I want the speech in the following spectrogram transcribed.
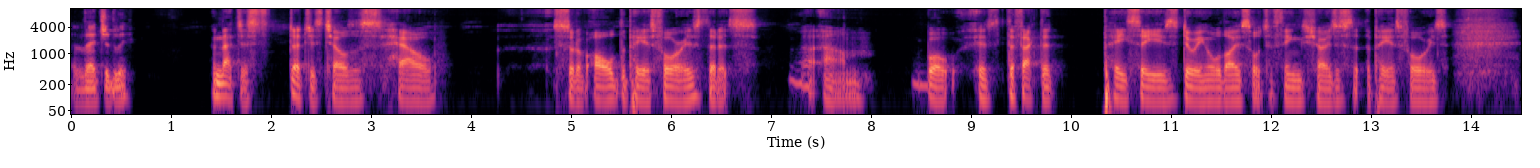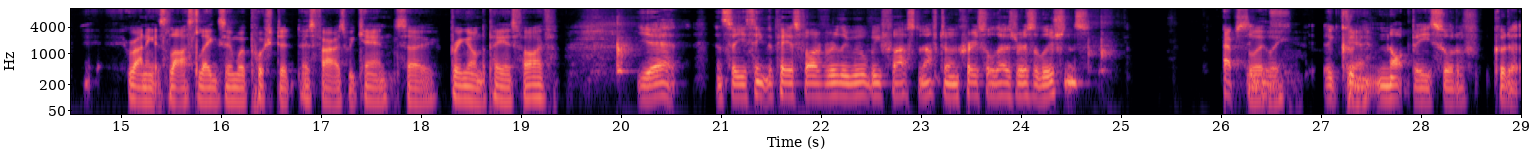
allegedly. And that just that just tells us how sort of old the PS4 is. That it's um, well, it's the fact that PC is doing all those sorts of things shows us that the PS4 is running its last legs, and we're pushed it as far as we can. So bring on the PS5. Yeah. And so you think the PS5 really will be fast enough to increase all those resolutions? Absolutely. It could Yeah. not be sort of, could it?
